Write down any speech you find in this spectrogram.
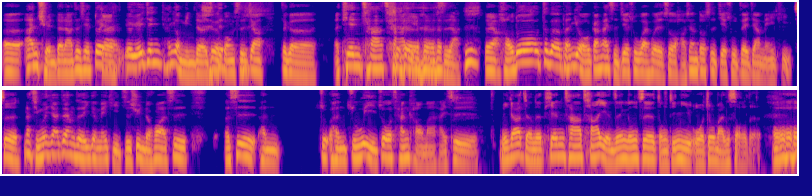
呃安全的啦？这些对啊，有有一间很有名的这个公司 叫这个呃天差差眼公司啊，对啊，好多这个朋友刚开始接触外汇的时候，好像都是接触这家媒体。是那请问一下，这样的一个媒体资讯的话，是呃是很足很足以做参考吗？还是你刚刚讲的天差差眼这间公司的总经理，我就蛮熟的。哦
